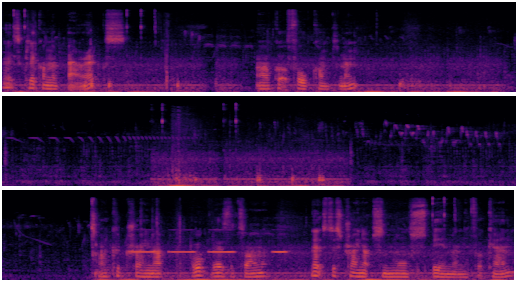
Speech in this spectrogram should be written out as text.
Let's click on the barracks. I've got a full complement. I could train up. Oh, there's the timer. Let's just train up some more spearmen if I can.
